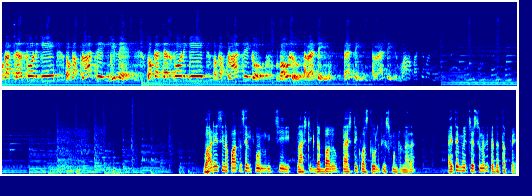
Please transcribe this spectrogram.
ఒక సెల్ ఫోన్కి ఒక ప్లాస్టిక్ గిన్నె ఒక సెల్ ఫోన్కి ఒక ప్లాస్టిక్ బౌలు రండి రండి రండి. మా బండి వాడేసిన పాత సెల్ ఫోన్లు ఇచ్చి ప్లాస్టిక్ డబ్బాలు ప్లాస్టిక్ వస్తువులు తీసుకుంటున్నారా? అయితే మీరు చేస్తున్నది పెద్ద తప్పే.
